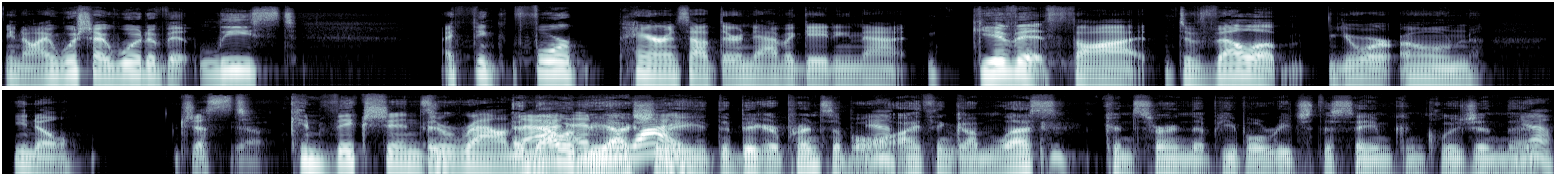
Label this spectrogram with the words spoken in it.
you know, I wish I would have at least I think for parents out there navigating that, give it thought, develop your own, you know, just yeah. convictions and, around and that. that would and be actually why. the bigger principle. Yeah. I think I'm less concerned that people reach the same conclusion that, yeah.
